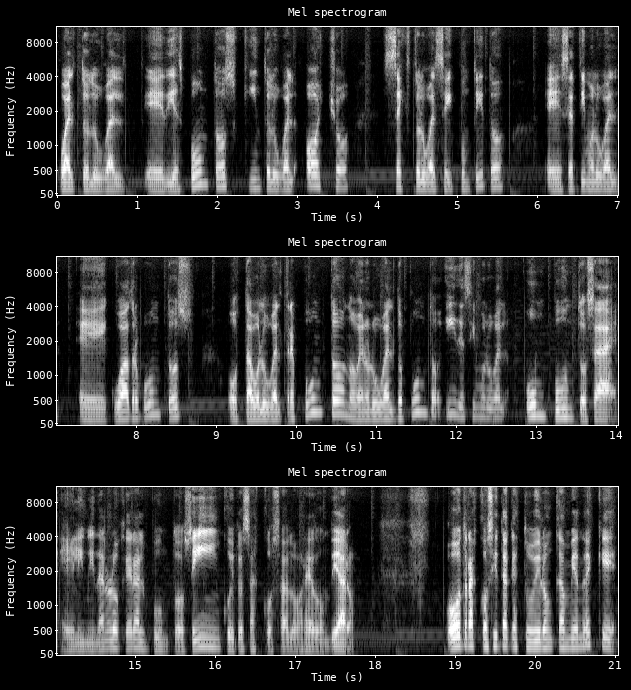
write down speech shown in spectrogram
cuarto lugar eh, 10 puntos, quinto lugar 8, sexto lugar 6 puntitos, eh, séptimo lugar 4 puntos, octavo lugar 3 puntos, noveno lugar 2 puntos y décimo lugar 1 punto. O sea, eliminaron lo que era el punto 5 y todas esas cosas, lo redondearon. Otras cositas que estuvieron cambiando es que,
